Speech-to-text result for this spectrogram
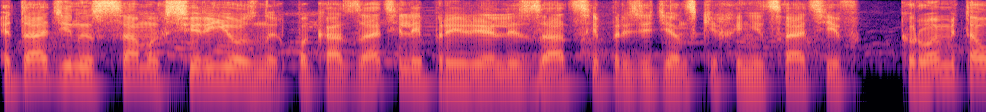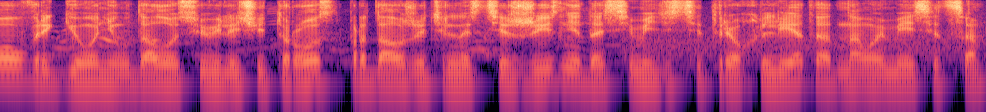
Это один из самых серьезных показателей при реализации президентских инициатив. Кроме того, в регионе удалось увеличить рост продолжительности жизни до 73 лет и одного месяца.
